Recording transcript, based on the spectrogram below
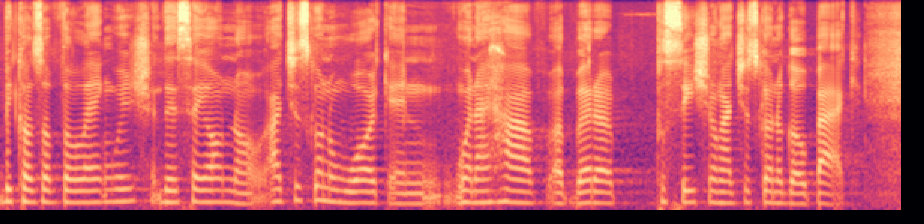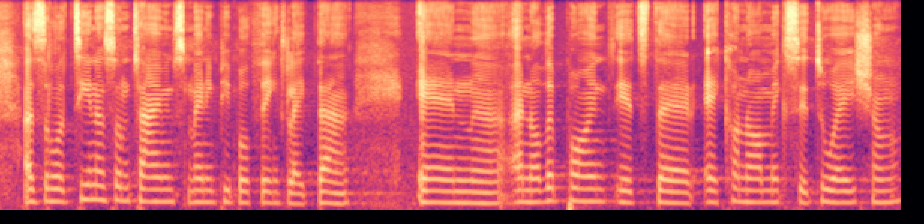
because of the language. They say, oh no, I'm just gonna work and when I have a better position, I'm just gonna go back. As a Latina, sometimes many people think like that. And uh, another point is the economic situation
